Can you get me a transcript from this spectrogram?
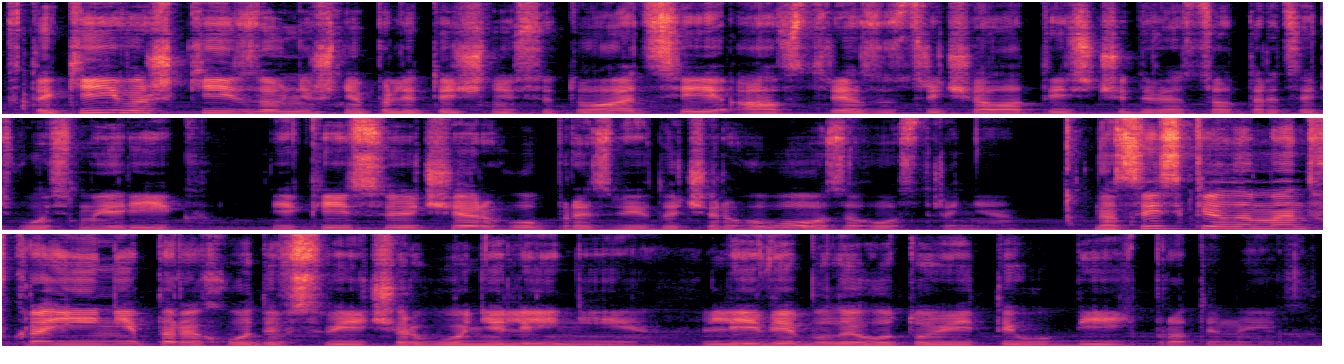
В такій важкій зовнішньополітичній ситуації Австрія зустрічала 1938 рік, який в свою чергу призвів до чергового загострення. Нацистський елемент в країні переходив свої червоні лінії. Ліві були готові йти у бій проти них.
